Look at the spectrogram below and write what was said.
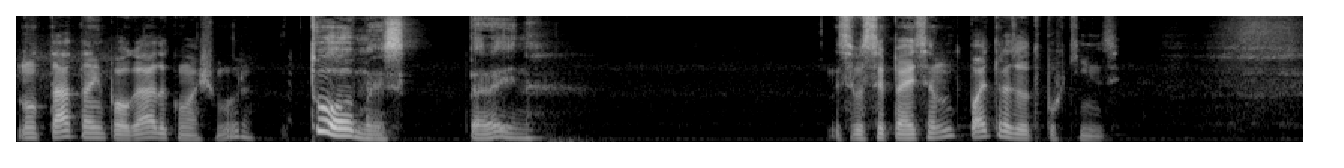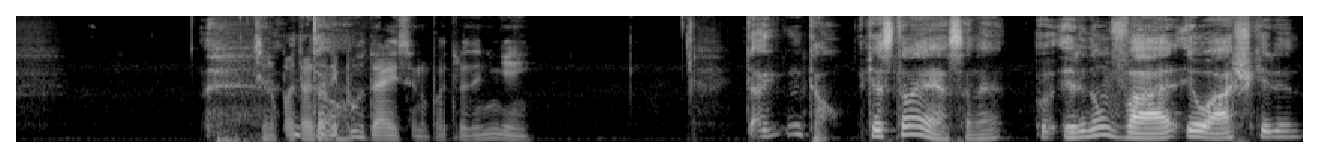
Não tá tão empolgado com o Hashimura? Tô, mas. Peraí, né? Se você pede, você não pode trazer outro por 15. Você não pode trazer então... nem por 10, você não pode trazer ninguém. Tá, então, a questão é essa, né? Ele não vale, eu acho que ele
